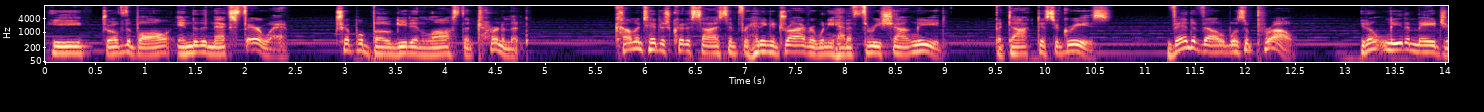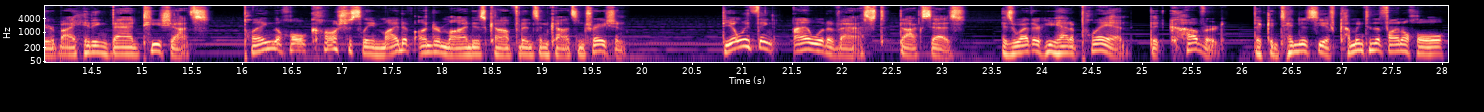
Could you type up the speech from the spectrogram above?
He drove the ball into the next fairway, triple bogeyed, and lost the tournament. Commentators criticized him for hitting a driver when he had a three shot lead, but Doc disagrees. Van de Velde was a pro. You don't lead a major by hitting bad tee shots playing the hole cautiously might have undermined his confidence and concentration. The only thing I would have asked, Doc says, is whether he had a plan that covered the contingency of coming to the final hole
